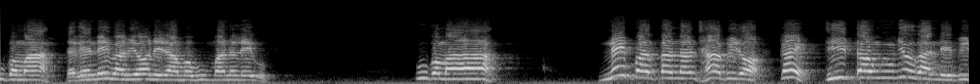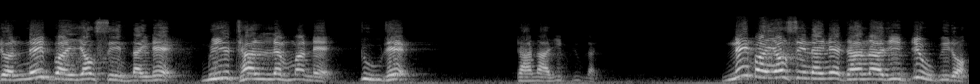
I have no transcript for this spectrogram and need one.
ဥပမာတကယ်နိဗ္ဗာန်ပြောနေတာမဟုတ်ဘူးမန္တလေးကိုဥပမာနိဗ္ဗာန်တန်တန်ထားပြီးတော့ကဲဒီတောင်ကူမြို့ကနေပြီးတော့နိဗ္ဗာန်ရောက်စေနိုင်တဲ့မိထားလက်မှတ်နဲ့တူတဲ့ ဒါနာကြီးပြုလိုက်နိဗ္ဗာန်ရောက်စေနိုင်တဲ့ဒါနာကြီးပြုပြီးတော့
